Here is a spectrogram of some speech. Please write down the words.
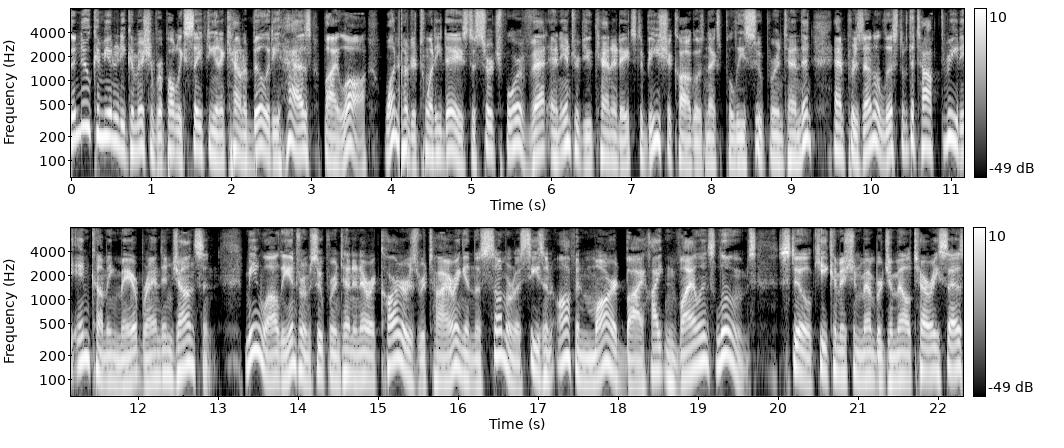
The new Community Commission for Public Safety and Accountability has, by law, 120 days to search for, vet, and interview candidates to be Chicago's next police superintendent and present a list of the top three to incoming Mayor Brandon Johnson. Meanwhile, the interim superintendent Eric Carter is retiring in the summer, a season often marred by heightened violence looms. Still, key commission member Remel Terry says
